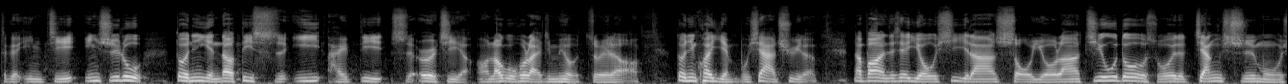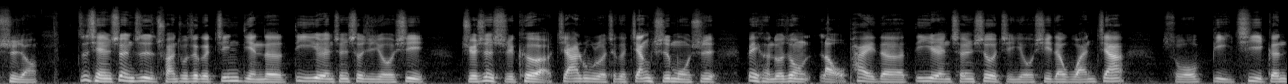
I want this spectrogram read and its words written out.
这个影集《阴尸路》都已经演到第十一还第十二季了哦，老古后来已经没有追了哦，都已经快演不下去了。那包含这些游戏啦、手游啦，几乎都有所谓的僵尸模式哦。之前甚至传出这个经典的第一人称射击游戏《决胜时刻》啊，加入了这个僵尸模式，被很多这种老派的第一人称射击游戏的玩家所鄙弃跟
